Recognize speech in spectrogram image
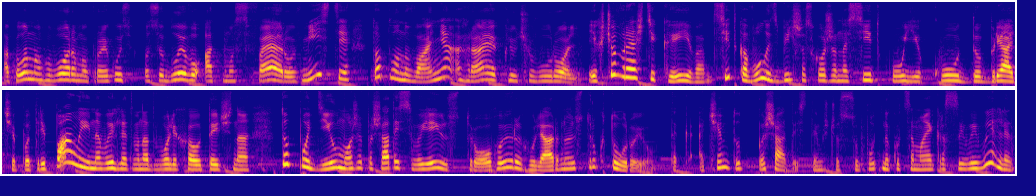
А коли ми говоримо про якусь особливу атмосферу в місті, то планування грає ключову роль. Якщо врешті Києва сітка вулиць більше схожа на сітку, яку добряче потріпали, і на вигляд вона доволі хаотична, то поділ може пишатись своєю строгою регулярною структурою. Так а чим тут пишатись? Тим, що супутнику це має красивий вигляд?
